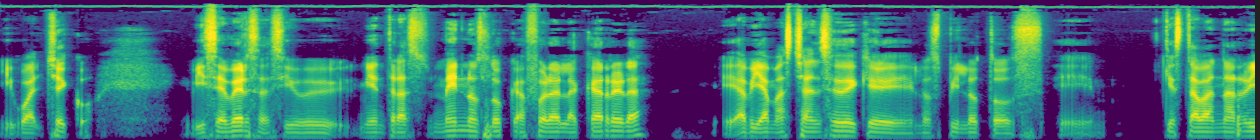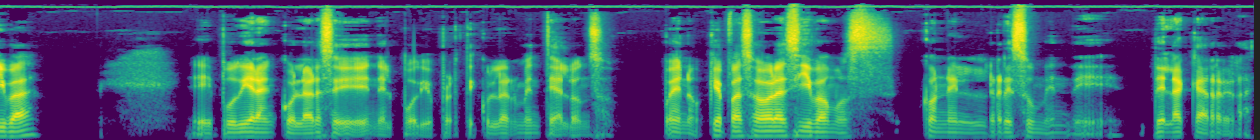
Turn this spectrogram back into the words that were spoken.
igual Checo. Viceversa, si mientras menos loca fuera la carrera, había más chance de que los pilotos que estaban arriba eh, pudieran colarse en el podio, particularmente Alonso. Bueno, ¿qué pasó ahora? Sí, vamos con el resumen de, de la carrera.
